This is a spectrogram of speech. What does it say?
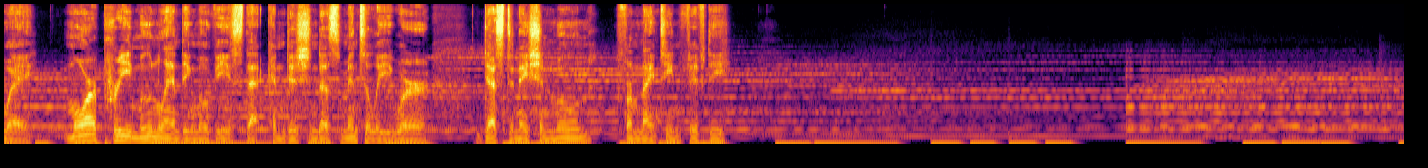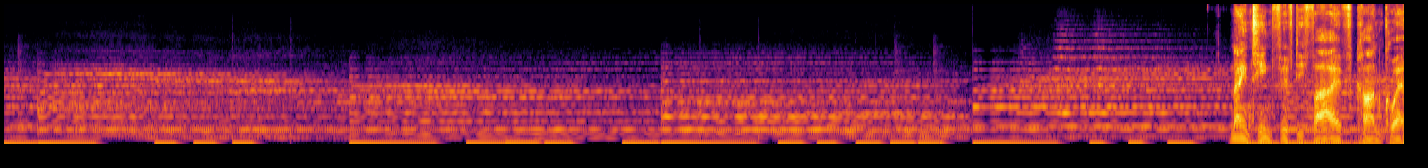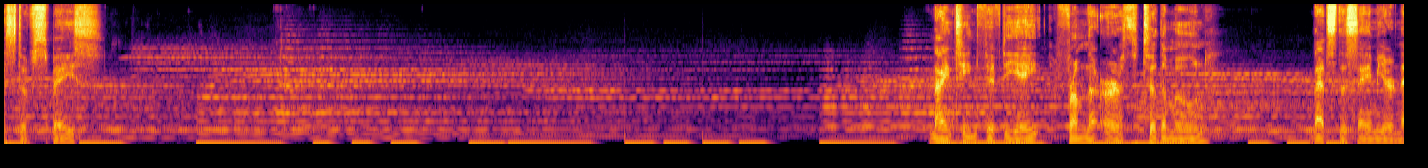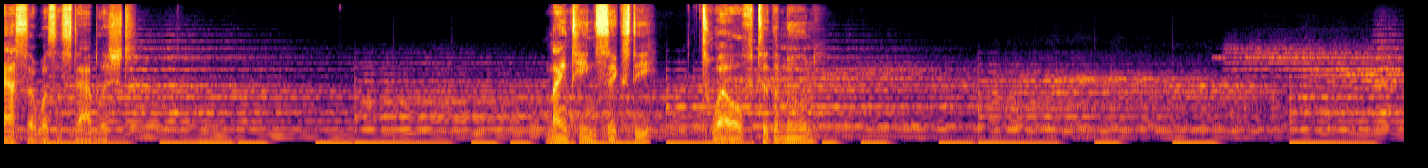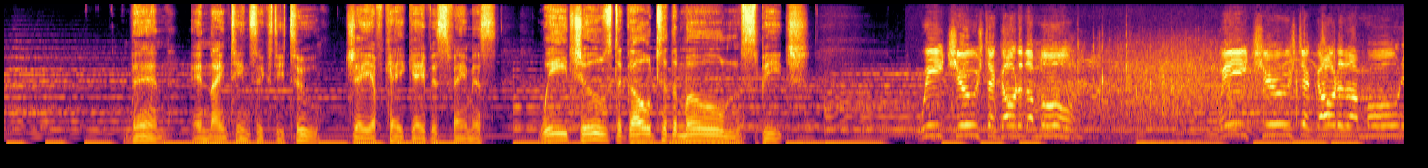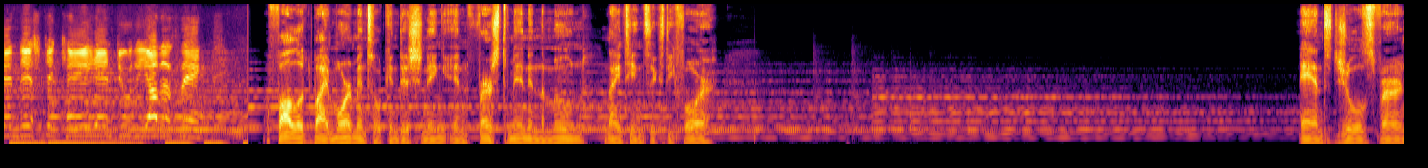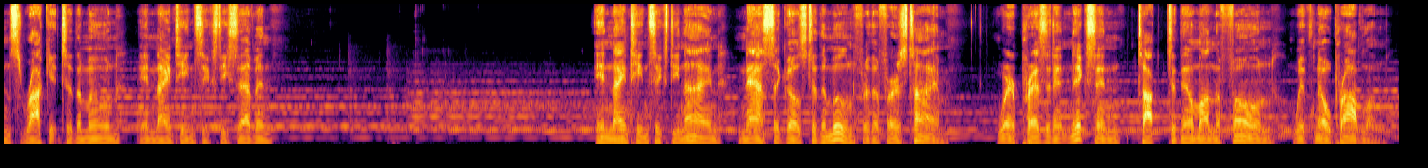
Anyway, more pre moon landing movies that conditioned us mentally were Destination Moon from 1950. Nineteen fifty five Conquest of Space. 1958, From the Earth to the Moon. That's the same year NASA was established. 1960, 12 to the Moon. Then, in 1962, JFK gave his famous, We choose to go to the moon speech. We choose to go to the moon. We choose to go to the moon in this decade and do the other things. Followed by more mental conditioning in First Men in the Moon, 1964. And Jules Verne's Rocket to the Moon in 1967. In 1969, NASA goes to the moon for the first time, where President Nixon talked to them on the phone with no problem.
